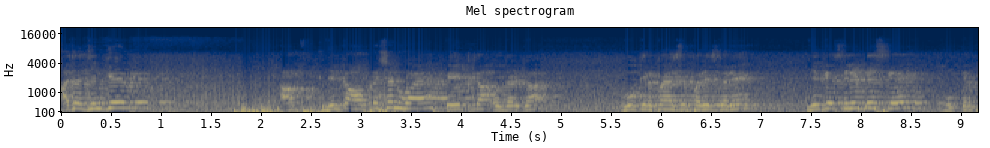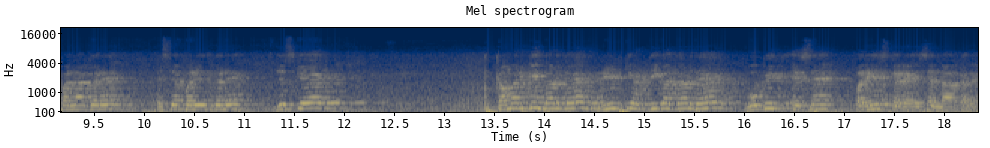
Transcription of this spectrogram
अच्छा जिनके, जिनका ऑपरेशन हुआ है, पेट का, उधर का वो कृपया से परहेज करें, जिनके स्लिप डिस्क है, वो कृपा ना करें इससे परहेज करें, जिसके कमर की दर्द है, रीढ़ की हड्डी का दर्द है, वो भी इससे परहेज करें इसे ना करें।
